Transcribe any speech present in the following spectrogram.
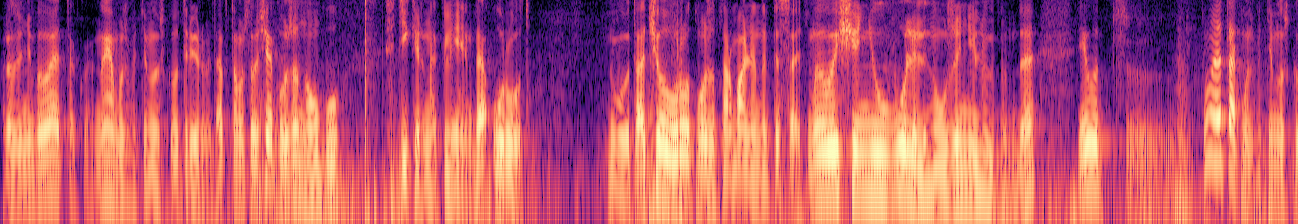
Разве не бывает такое? Ну, я, может быть, немножко утрирую, да, потому что у человека уже на лбу стикер наклеен, да, урод. Вот. А что урод может нормально написать? Мы его еще не уволили, но уже не любим, да? И вот, э, ну, я так, может быть, немножко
